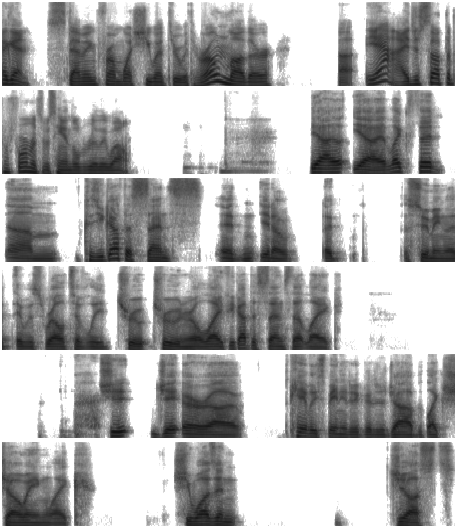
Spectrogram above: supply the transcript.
again stemming from what she went through with her own mother uh yeah i just thought the performance was handled really well Yeah, yeah, I like that um because you got the sense and you know, uh, assuming that it was relatively true true in real life, you got the sense that like she J or uh Cailee Spaeny did a good job like showing like she wasn't just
